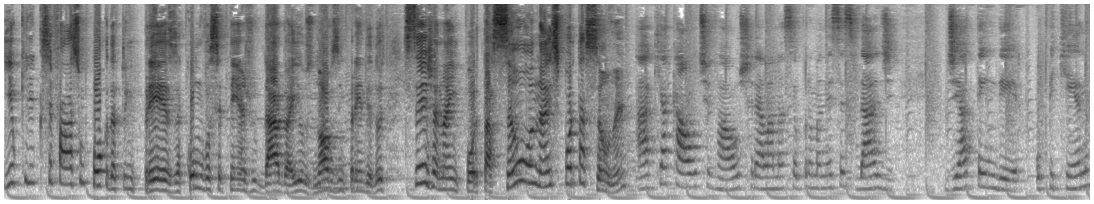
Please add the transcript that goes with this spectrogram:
e eu queria que você falasse um pouco da tua empresa, como você tem ajudado aí os novos uhum. empreendedores, seja na importação ou na exportação, né? Aqui a Caut Voucher, ela nasceu por uma necessidade de atender o pequeno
